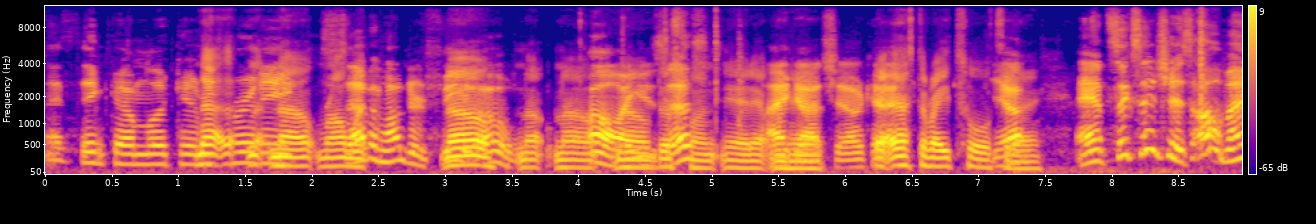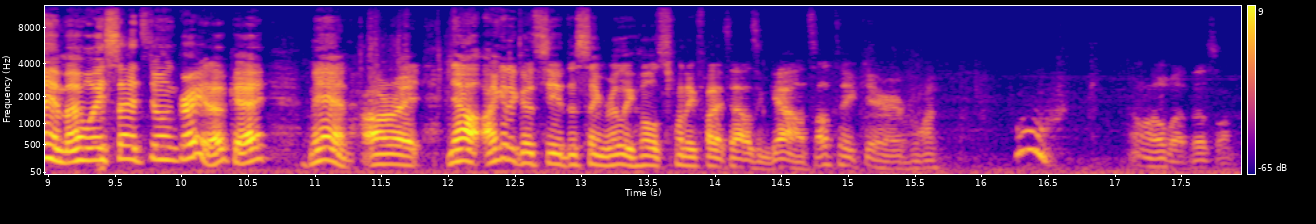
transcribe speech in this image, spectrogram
I think I'm looking No, pretty. no, wrong one. 700 feet. No, oh. no, no. Oh, I use this, this? one. Yeah, that one. I here. got you. Okay. Yeah, that's the right tool Yep. today. And six inches. Oh man, my waist side's doing great. Okay, man. All right. Now I gotta go see if this thing really holds twenty-five thousand gallons. I'll take care, everyone. Whew. I don't know about this one.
